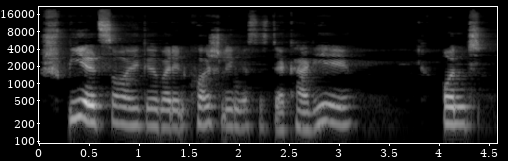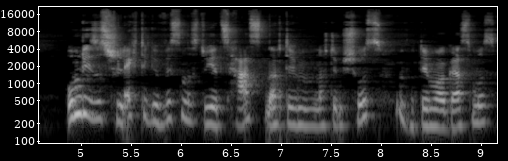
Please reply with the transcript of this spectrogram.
Spielzeuge. Bei den Keuschlingen ist es der KG. Und um dieses schlechte Gewissen, das du jetzt hast nach dem, nach dem Schuss, dem Orgasmus,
